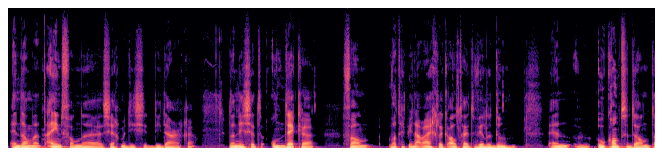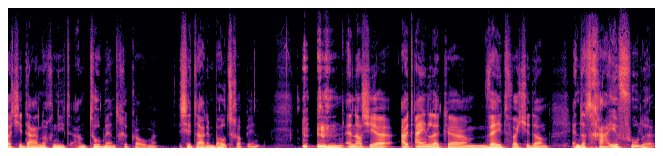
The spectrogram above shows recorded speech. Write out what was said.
En dan aan het eind van uh, zeg maar die, die dagen, dan is het ontdekken van wat heb je nou eigenlijk altijd willen doen? En hoe komt het dan dat je daar nog niet aan toe bent gekomen? Zit daar een boodschap in? en als je uiteindelijk uh, weet wat je dan, en dat ga je voelen,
